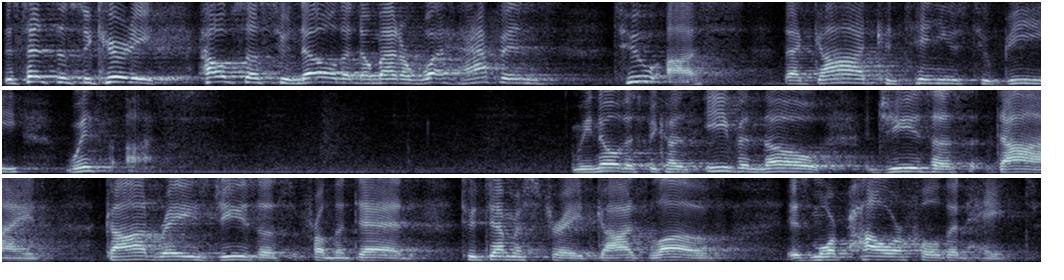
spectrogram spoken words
The sense of security helps us to know that no matter what happens to us, that God continues to be with us. We know this because even though Jesus died, God raised Jesus from the dead to demonstrate God's love is more powerful than hate.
